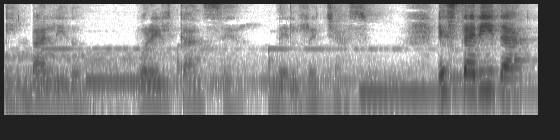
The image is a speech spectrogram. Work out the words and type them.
inválido por el cáncer del rechazo. Esta herida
